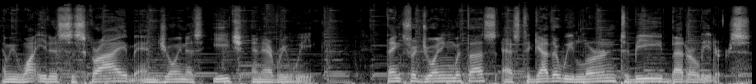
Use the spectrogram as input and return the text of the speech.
and we want you to subscribe and join us each and every week. Thanks for joining with us as together we learn to be better leaders.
